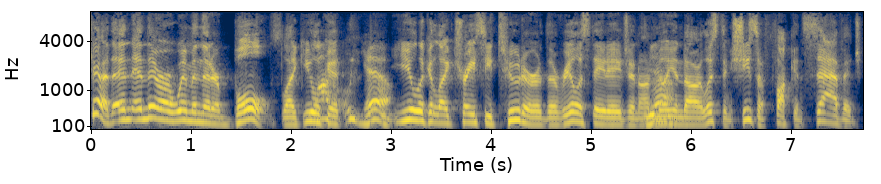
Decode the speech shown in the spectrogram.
yeah, and and there are women that are bulls. Like you look Wow, at, oh, yeah. you look at like Tracy Tutor, the real estate agent on Yeah. Million Dollar Listing. She's a fucking savage.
